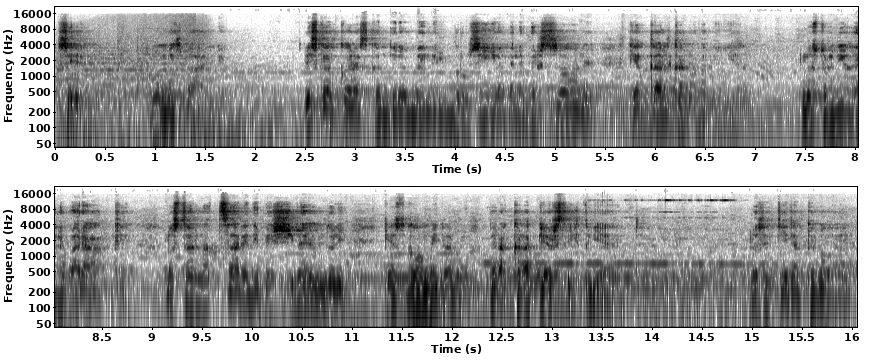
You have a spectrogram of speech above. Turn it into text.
Sì, non mi sbaglio. Riesco ancora a scandire bene il brusio delle persone che accalcano la via, lo stronio delle baracche, lo starnazzare dei pescivendoli che sgomitano per accalappiarsi il cliente. Lo sentite anche voi?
